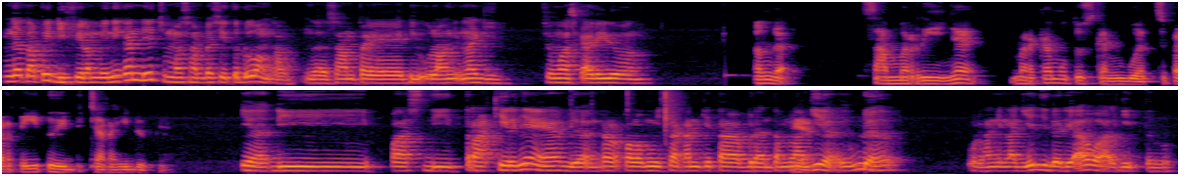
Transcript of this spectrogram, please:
Enggak, tapi di film ini kan dia cuma sampai situ doang kan, nggak sampai diulangin lagi, cuma sekali doang. Enggak. Summary-nya mereka memutuskan buat seperti itu di cara hidupnya. Ya di pas di terakhirnya ya bilang kalau misalkan kita berantem Iya. lagi ya udah ulangin lagi aja dari awal gitu.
